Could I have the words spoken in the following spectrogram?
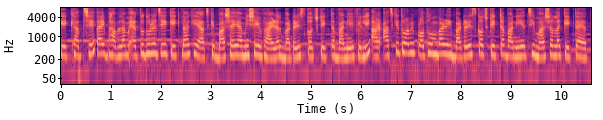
কেক খাচ্ছে, তাই ভাবলাম এত দূরে যে কেক না খেয়ে আজকে বাসায় আমি সেই ভাইরাল বাটার স্কচ কেকটা বানিয়ে ফেলি। আর আজকে তো আমি প্রথমবার এই বাটার স্কচ কেকটা বানিয়েছি। মাসাল্লাহ কেকটা এত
